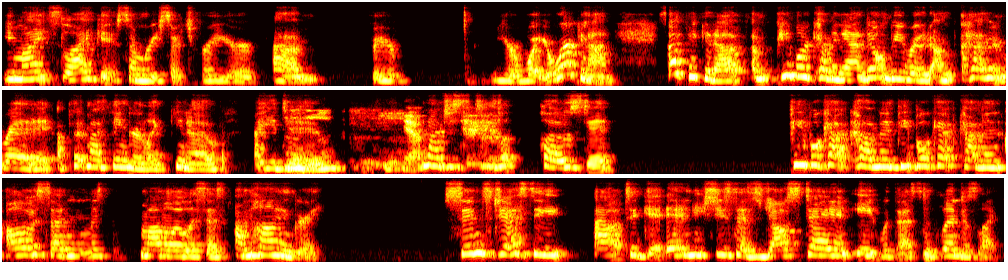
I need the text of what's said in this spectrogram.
You might like it, some research for your, um, for your, your, what you're working on. So I pick it up. Um, people are coming out. Don't be rude. I'm, I have not read it. I put my finger like, you know, how you do. Mm-hmm. Yeah. And I just closed it. People kept coming. People kept coming. All of a sudden, Miss Mama Lola says, I'm hungry. Sends Jesse out to get, and he, she says, y'all stay and eat with us. And Glenda's like,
